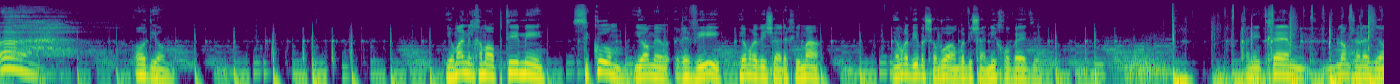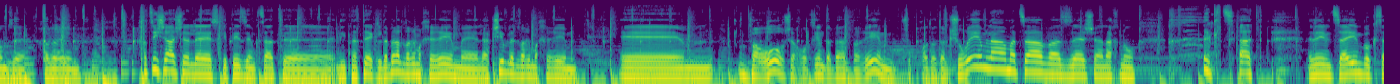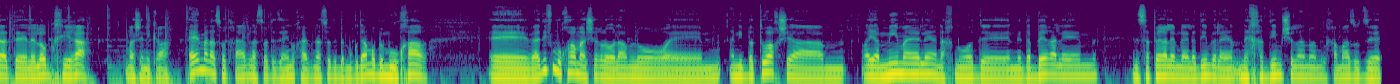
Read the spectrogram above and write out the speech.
אה, עוד יום. יומן מלחמה אופטימי, סיכום, יום רביעי, יום רביעי של הלחימה. יום רביעי בשבוע, יום רביעי שאני חווה את זה. אני איתכם, לא משנה איזה יום זה, חברים. חצי שעה של אה, סקיפיזם, קצת uh, להתנתק, לדבר על דברים אחרים, uh, להקשיב לדברים אחרים. Uh, ברור שאנחנו הולכים לדבר על דברים שפחות או יותר קשורים למצב הזה שאנחנו קצת נמצאים בו קצת uh, ללא בחירה, מה שנקרא. אין מה לעשות, חייב לעשות את זה, היינו חייבים לעשות את זה במוקדם או במאוחר. Uh, ועדיף מאוחר מאשר לעולם לא. Uh, אני בטוח שהימים שה, האלה, אנחנו עוד uh, נדבר עליהם, נספר עליהם לילדים ולנכדים שלנו, המלחמה הזאת, זה,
